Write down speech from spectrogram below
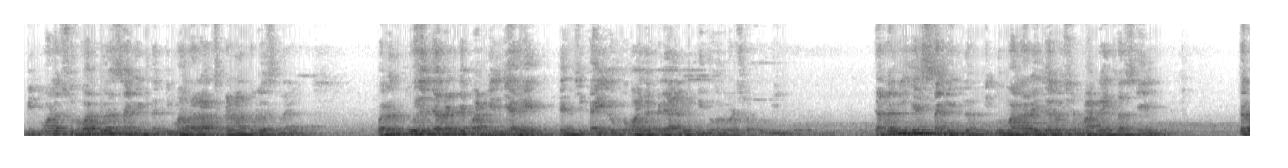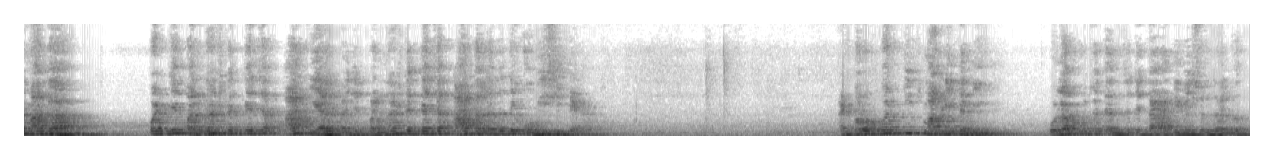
मी तुम्हाला सुरुवातीला सांगितलं की मला राजकारणात रस नाही. परंतु हे जरांगे पाटील जे आहेत त्यांची काही लोक माझ्याकडे आली होती दोन वर्षापूर्वी. त्यांना मी हेच सांगितलं की तुम्हाला रिझर्वेशन मागायचं असेल तर मागा. पण ते पन्नास टक्क्याच्या आत यायला पाहिजे. पन्नास टक्क्याच्या आत आलं तर ते ओबीसी येणार आणि बरोबर तीच मागणी त्यांनी कोल्हापूरचं त्यांचं जे काय अधिवेशन झालं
